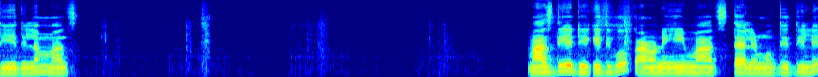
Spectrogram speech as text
দিয়ে দিলাম মাছ। মাছ দিয়ে ঢেকে দিব কারণ এই মাছ তেলের মধ্যে দিলে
